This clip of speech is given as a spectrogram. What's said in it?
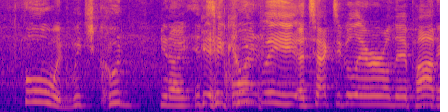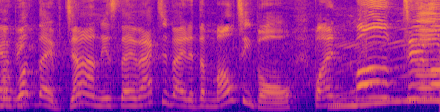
forward, which could, you know, it's It quite- could be a tactical error on their part, Now, but be- what they've done is they've activated the multi-ball by multi-ball!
